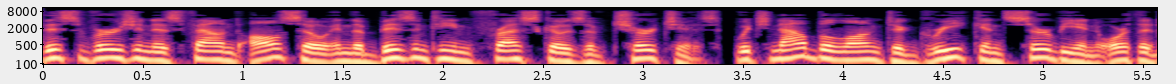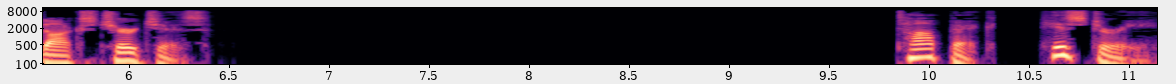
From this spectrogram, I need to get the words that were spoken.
this version is found also in the Byzantine frescoes of churches, which now belong to Greek and Serbian Orthodox churches. History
